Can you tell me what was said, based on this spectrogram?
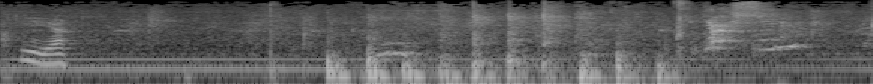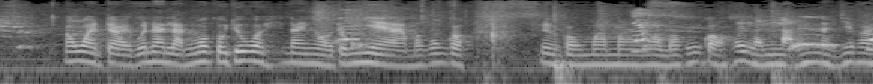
Cái gì vậy ở ngoài trời, bữa nay lạnh quá cô chú ơi. Nay ngồi trong nhà mà cũng còn còn mà mà mà cũng còn thấy lạnh lạnh này chứ phải.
